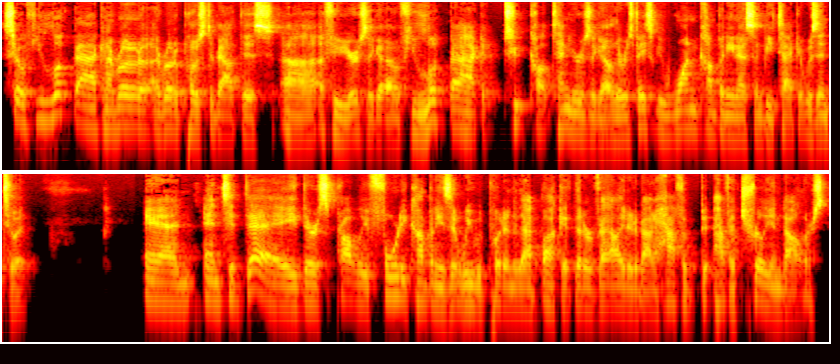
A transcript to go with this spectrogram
So, if you look back, and I wrote a, I wrote a post about this uh, a few years ago. If you look back to ten years ago, there was basically one company in SMB tech. It was Intuit, and and today there's probably 40 companies that we would put into that bucket that are valued at about a half a half a trillion dollars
